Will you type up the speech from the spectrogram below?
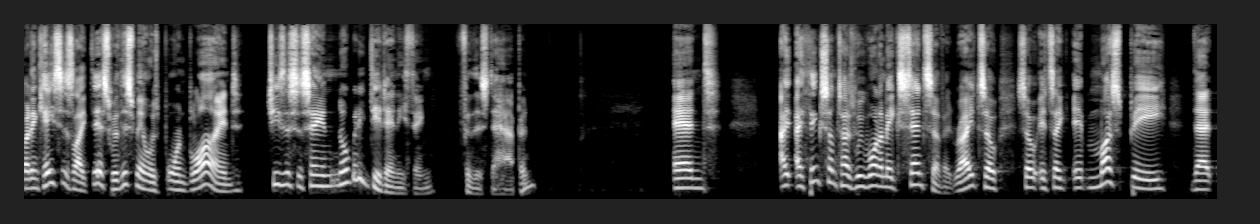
but in cases like this where this man was born blind jesus is saying nobody did anything for this to happen and I, I think sometimes we want to make sense of it, right? So so it's like it must be that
